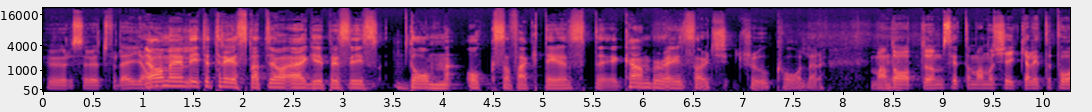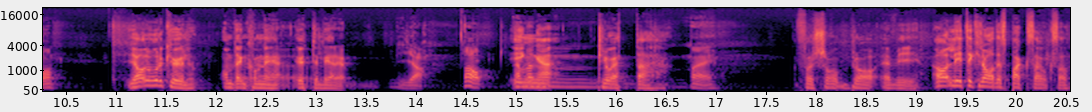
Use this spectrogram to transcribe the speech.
Hur ser det ut för dig John? Ja, men lite trist att jag äger ju precis dem också faktiskt. Camber Research Truecaller. Mandatum sitter man och kikar lite på. Ja, det vore kul om den kom ner ytterligare. Ja. Ja. Inga men- Cloetta, Nej. för så bra är vi. Ja, lite Kradesbaxa också.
